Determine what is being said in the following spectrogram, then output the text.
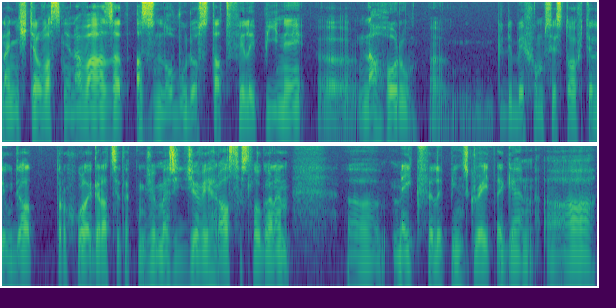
na ní chtěl vlastně navázat a znovu dostat Filipíny e, nahoru. E, kdybychom si z toho chtěli udělat trochu legraci, tak můžeme říct, že vyhrál se sloganem e, Make Philippines Great Again. A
